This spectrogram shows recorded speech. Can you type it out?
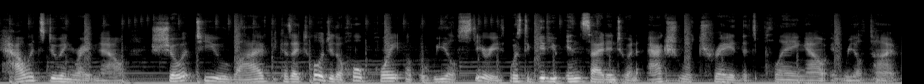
how it's doing right now, show it to you live because I told you the whole point of the wheel series was to give you insight into an actual trade that's playing out in real time.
